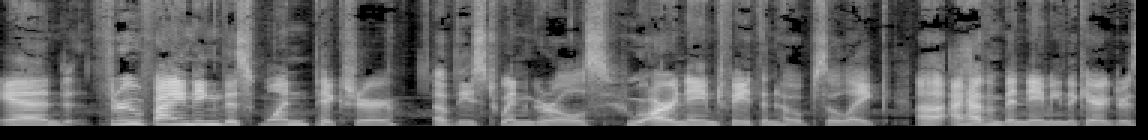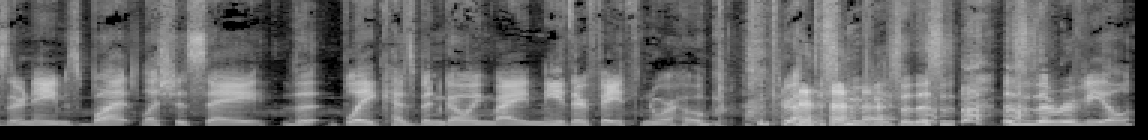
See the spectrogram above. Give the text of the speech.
And through finding this one picture of these twin girls who are named Faith and Hope, so like uh, I haven't been naming the characters their names, but let's just say that Blake has been going by neither Faith nor Hope throughout this movie. So this is this is a reveal.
